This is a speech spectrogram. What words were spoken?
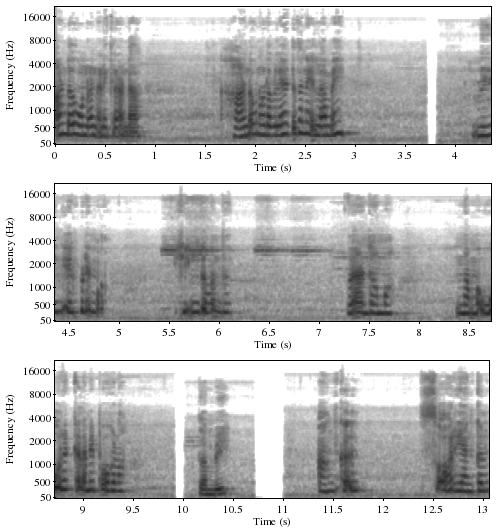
ஆண்டவன் ஒன்று நினைக்கிறான்டா. ஆண்டவனோட விளையாட்டு தானே எல்லாமே? நீங்க எப்படிம்மா? இங்க வந்து வேண்டாம்மா. நம்ம ஊருக்கு கிளம்பி போகலாம். தம்பி. Uncle sorry uncle.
